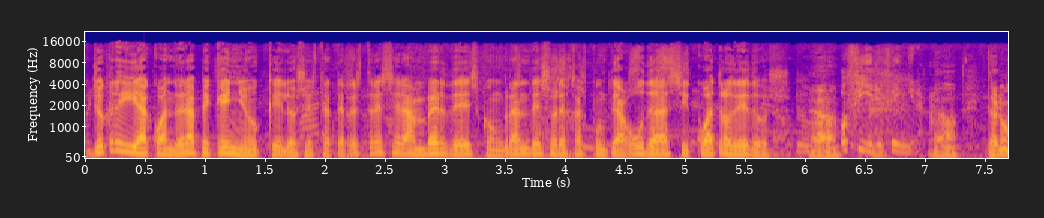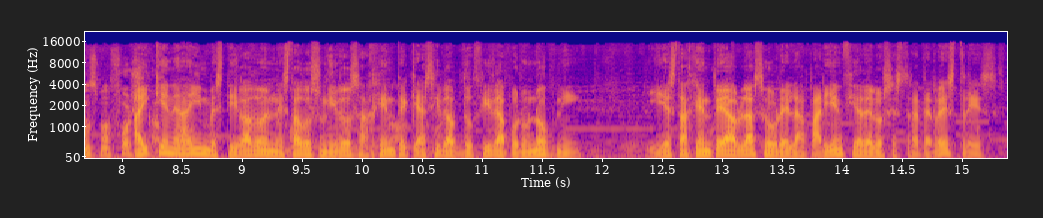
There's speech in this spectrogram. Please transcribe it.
Yo creía cuando era pequeño que los extraterrestres eran verdes, con grandes orejas puntiagudas y cuatro dedos. Hay quien ha investigado en Estados Unidos a gente que ha sido abducida por un ovni. Y esta gente habla sobre la apariencia de los extraterrestres.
